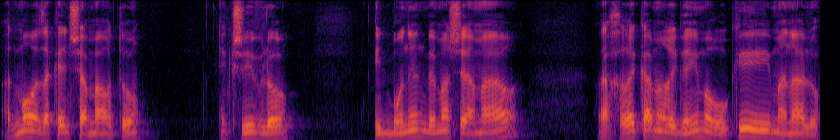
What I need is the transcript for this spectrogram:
אדמו"ר הזקן שמע אותו, הקשיב לו, התבונן במה שאמר, ואחרי כמה רגעים ארוכים ענה לו.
